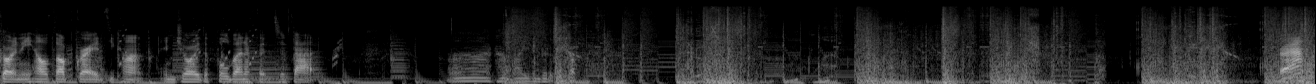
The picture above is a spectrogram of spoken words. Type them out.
got any health upgrades, you can't enjoy the full benefits of that. Uh, I can't buy even good at the shop. Ah!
